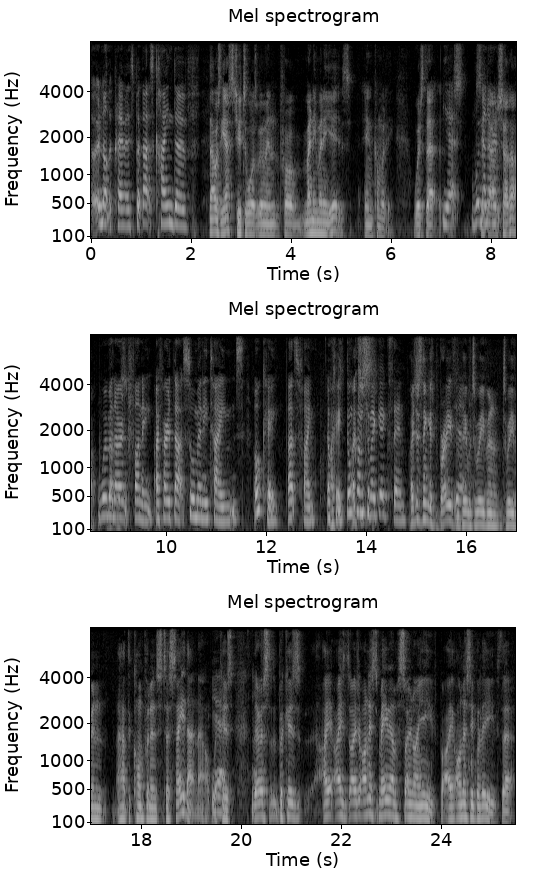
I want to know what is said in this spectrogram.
or not the premise, but that's kind of that was the attitude towards women for many many years in comedy was that Yeah, women down aren't- shut up. Women That aren't funny. I've heard that so many times. Okay, that's fine. Okay, I- don't I come just- to my gigs then. I just think it's brave for Yeah. people to even to even have the confidence to say that now Yeah. because there's because I, I I honest maybe I'm so naive but I honestly believe that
